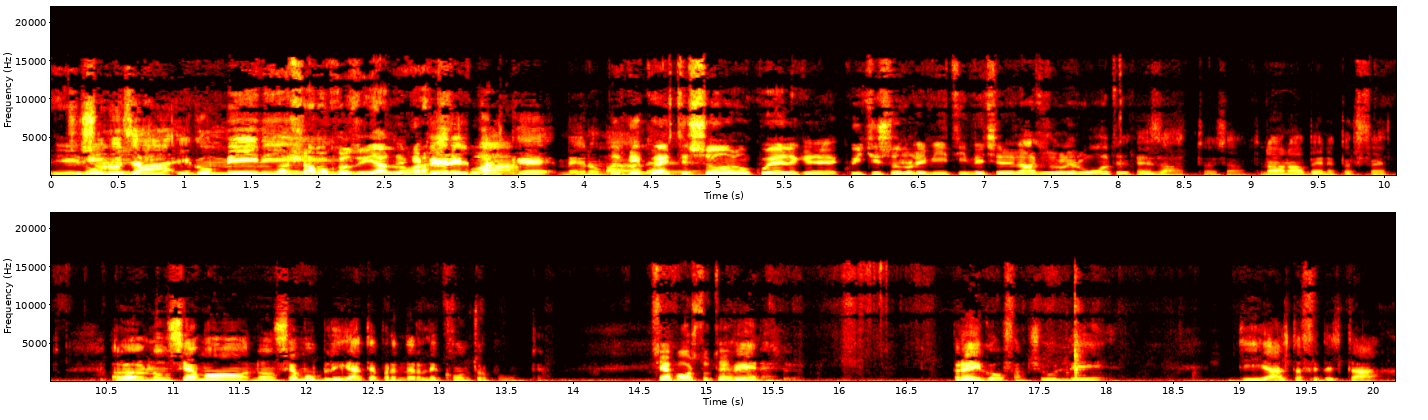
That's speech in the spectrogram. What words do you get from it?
i ci sono gommini. già i gommini. Lasciamo così, allora. Per il Qua- parquet, meno male. Perché queste sono quelle che qui ci sono le viti, invece nell'altro sono le ruote. Esatto, esatto. No, no, bene, perfetto. Allora non siamo, non siamo obbligati a prendere le contropunte. Sei a posto te? Bene. Prego, fanciulli di alta fedeltà.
